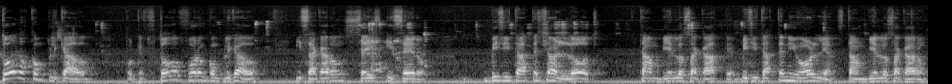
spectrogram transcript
todos complicados, porque todos fueron complicados y sacaron 6 y 0. Visitaste Charlotte, también lo sacaste. Visitaste New Orleans, también lo sacaron.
